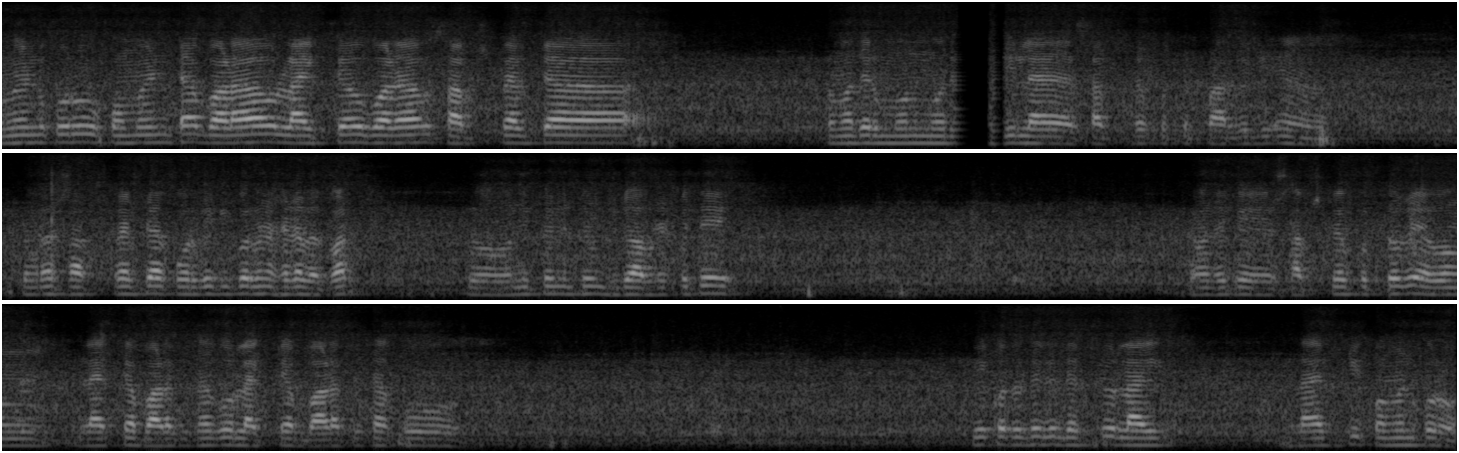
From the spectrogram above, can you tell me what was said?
কমেন্ট করো, কমেন্টটা বাড়াও লাইকটাও বাড়াও সাবস্ক্রাইবটা তোমাদের মন মর্জি সাবস্ক্রাইব করতে পারবে কি তোমরা সাবস্ক্রাইবটা করবে কি করবে না সেটা ব্যাপার। তো নিত্য নিত্য ভিডিও আপডেট পেতে তোমাদেরকে সাবস্ক্রাইব করতে হবে এবং লাইকটা বাড়াতে থাকো লাইকটা বাড়াতে থাকো। কে কোথা থেকে দেখছ লাইক লাইভ কি কমেন্ট করো?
